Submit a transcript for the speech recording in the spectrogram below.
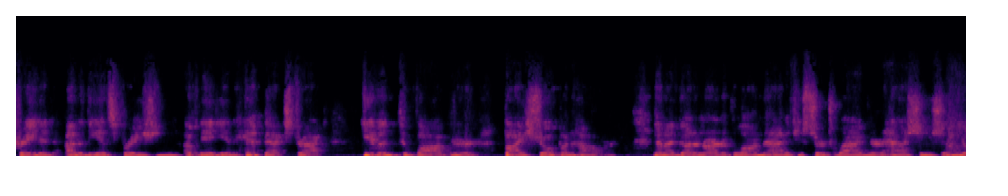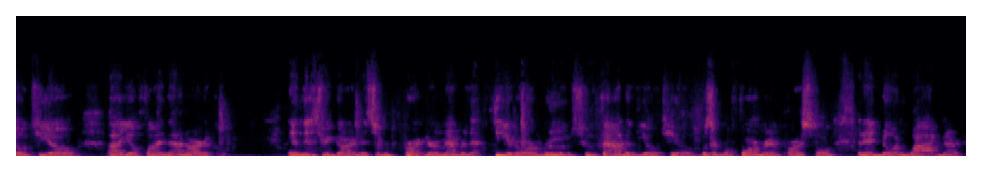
created under the inspiration of an Indian hemp extract given to Wagner by Schopenhauer. And I've got an article on that. If you search Wagner, hashish, and the OTO, uh, you'll find that article. In this regard, it's important to remember that Theodore Reuss, who founded the OTO, was a performer in Parsifal and had known Wagner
